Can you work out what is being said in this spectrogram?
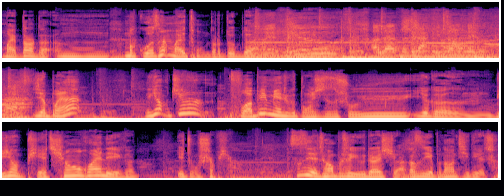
买袋儿的，嗯，没锅才买桶的，对不对？一般，你看，其实方便面这个东西是属于一个比较偏情怀的一个一种食品，时间长不是有点香，但是也不能天天吃。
